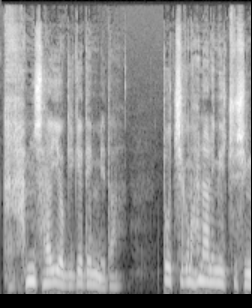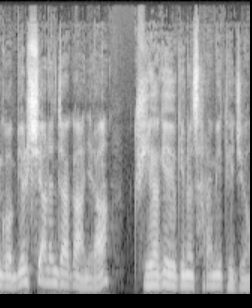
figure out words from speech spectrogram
감사히 여기게 됩니다. 또 지금 하나님이 주신 거 멸시하는 자가 아니라 귀하게 여기는 사람이 되죠.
